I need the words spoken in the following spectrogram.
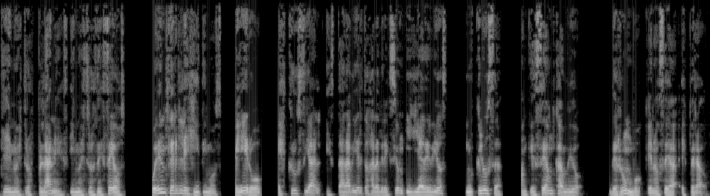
que nuestros planes y nuestros deseos pueden ser legítimos, pero es crucial estar abiertos a la dirección y guía de Dios, incluso aunque sea un cambio de rumbo que no sea esperado.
